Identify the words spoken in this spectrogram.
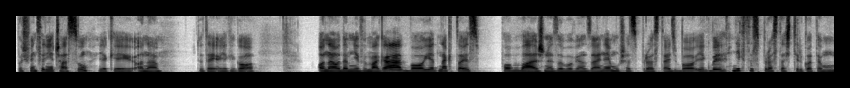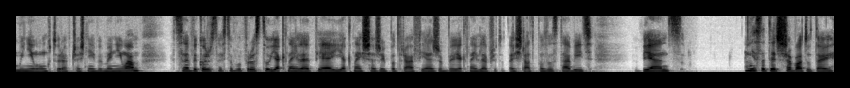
poświęcenie czasu, jakiej ona tutaj, jakiego ona ode mnie wymaga, bo jednak to jest poważne zobowiązanie, muszę sprostać, bo jakby nie chcę sprostać tylko temu minimum, które wcześniej wymieniłam. Chcę wykorzystać to po prostu jak najlepiej, jak najszerzej potrafię, żeby jak najlepszy tutaj ślad pozostawić, więc niestety trzeba tutaj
